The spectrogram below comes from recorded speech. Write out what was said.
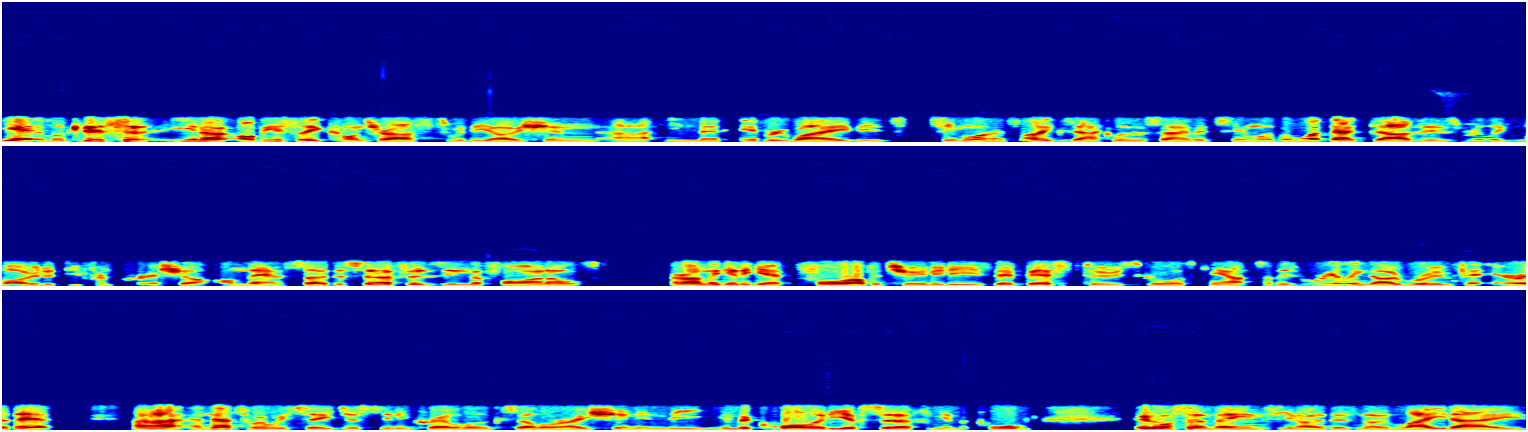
Yeah, look, a, you know obviously it contrasts with the ocean uh, in that every wave is similar. It's not exactly the same; it's similar. But what that does is really load a different pressure on there. So the surfers in the finals are only going to get four opportunities. Their best two scores count. So there's really no room for error there. Uh, and that's where we see just an incredible acceleration in the in the quality of surfing in the pool. It also means you know there's no lay days.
